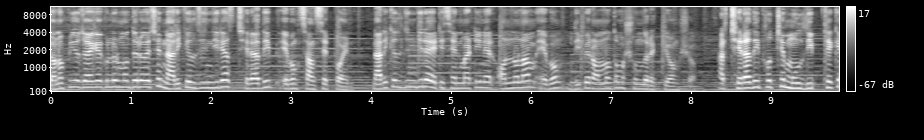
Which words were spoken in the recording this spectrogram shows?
জনপ্রিয় জায়গাগুলোর মধ্যে রয়েছে নারিকেল জিঞ্জিরা, ছেড়াদ্বীপ এবং সানসেট পয়েন্ট। নারিকেল জিঞ্জিরা এটি সেন্ট মার্টিনের অন্য নাম এবং দ্বীপের অন্যতম সুন্দর একটি অংশ। আর ছেড়াদ্বীপ হচ্ছে মূল দ্বীপ থেকে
